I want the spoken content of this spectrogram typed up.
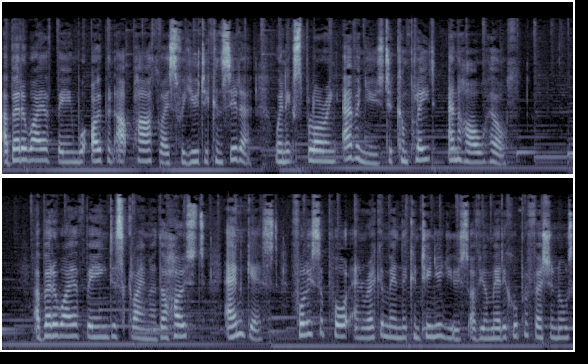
A better way of being will open up pathways for you to consider when exploring avenues to complete and whole health. A better way of being disclaimer the host and guest fully support and recommend the continued use of your medical professionals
